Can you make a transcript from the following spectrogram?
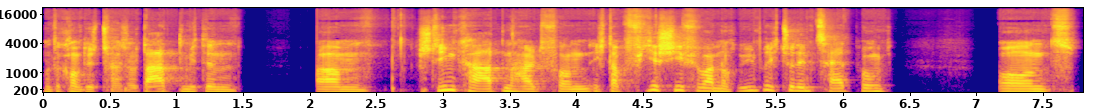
Und da kommen die zwei Soldaten mit den ähm, Stimmkarten halt von, ich glaube, vier Schiffe waren noch übrig zu dem Zeitpunkt. Und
